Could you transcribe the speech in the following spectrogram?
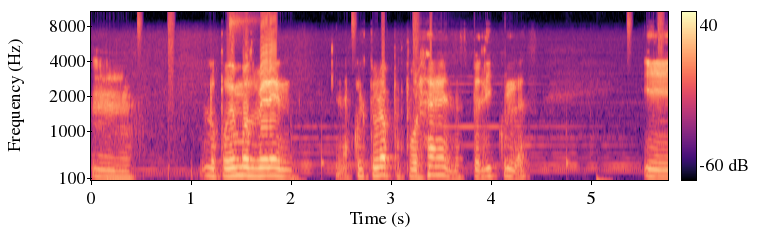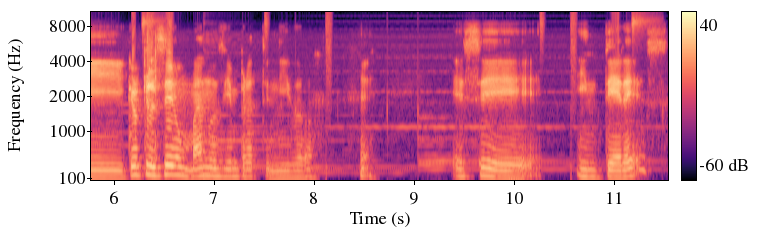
Mm, lo podemos ver en, la cultura popular, en las películas. Y creo que el ser humano siempre ha tenido ese interés.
